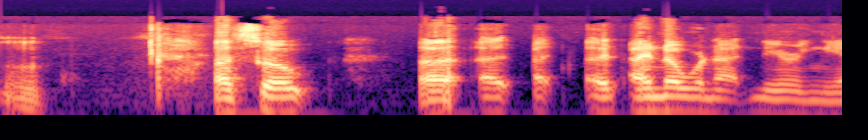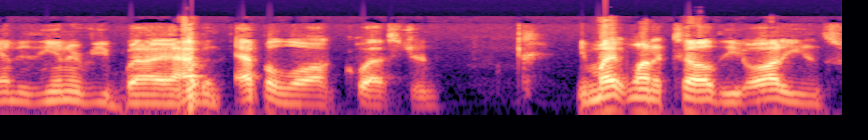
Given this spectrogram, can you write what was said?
Mm. Uh, so uh, I, I, I know we're not nearing the end of the interview, but I have an epilogue question you might want to tell the audience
